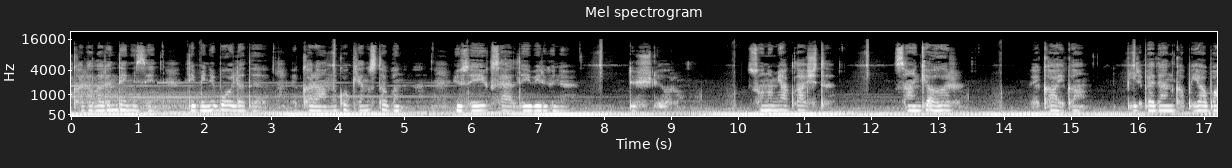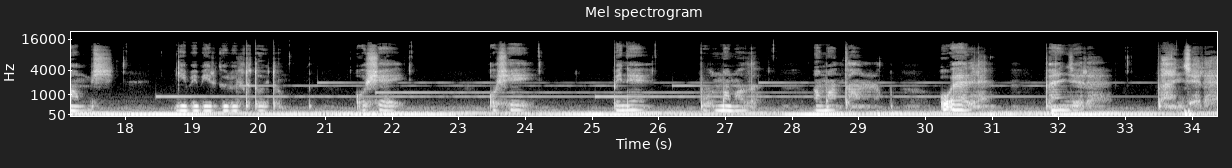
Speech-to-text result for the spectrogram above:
karaların denizin dibini boyladığı ve karanlık okyanus tabanının yüzeye yükseldiği bir günü düşlüyorum. Sonum yaklaştı. Sanki ağır ve kaygan bir beden kapıya banmış gibi bir gürültü duydum. O şey, o şey beni bulmamalı. Aman Tanrım, o el, pencere, pencere.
